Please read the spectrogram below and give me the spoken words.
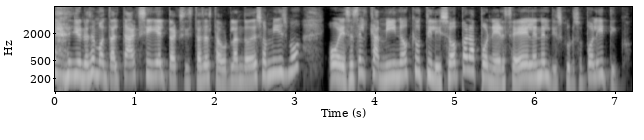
y uno se monta al taxi y el taxista se está burlando de eso mismo, o ese es el camino que utilizó para ponerse él en el discurso político,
